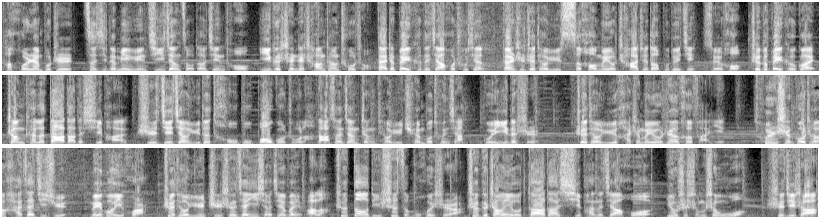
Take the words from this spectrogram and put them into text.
它浑然不知自己的命运即将走到尽头。一个伸着长长触手、带着贝壳的家伙出现了，但是这条鱼丝毫没有察觉到不对劲。随后，这个贝壳怪张开了大大的吸盘，直接将鱼的头部包裹住了，打算将整条鱼全部吞下。诡异的是。这条鱼还是没有任何反应，吞噬过程还在继续。没过一会儿，这条鱼只剩下一小截尾巴了。这到底是怎么回事啊？这个长有大大吸盘的家伙又是什么生物？实际上，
